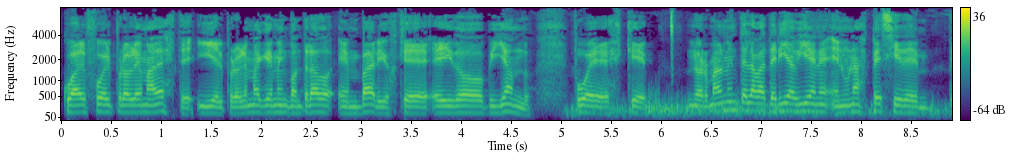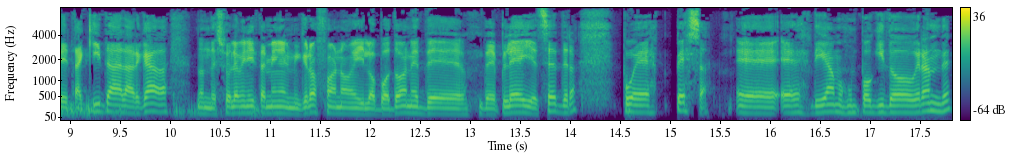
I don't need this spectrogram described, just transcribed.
¿Cuál fue el problema de este? Y el problema que me he encontrado en varios que he ido pillando, pues que normalmente la batería viene en una especie de petaquita alargada, donde suele venir también el micrófono y los botones de, de play, etcétera, pues pesa. Eh, es digamos un poquito grande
